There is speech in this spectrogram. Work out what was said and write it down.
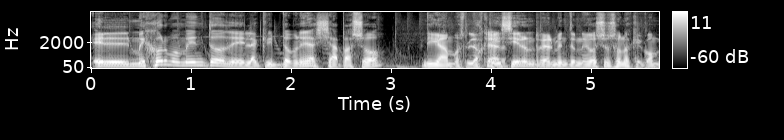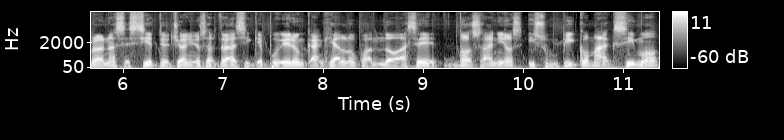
el mejor momento de la criptomoneda ya pasó. Digamos, los Claro. que hicieron realmente un negocio son los que compraron hace 7, 8 años atrás y que pudieron canjearlo cuando hace dos años hizo un pico máximo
